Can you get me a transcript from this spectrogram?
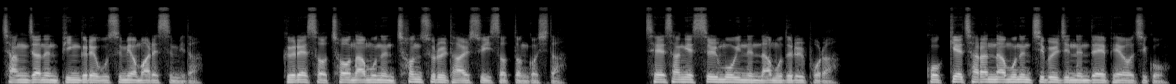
장자는 빙그레 웃으며 말했습니다. 그래서 저 나무는 천수를 다할 수 있었던 것이다. 세상에 쓸모 있는 나무들을 보라. 곱게 자란 나무는 집을 짓는 데 베어지고,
